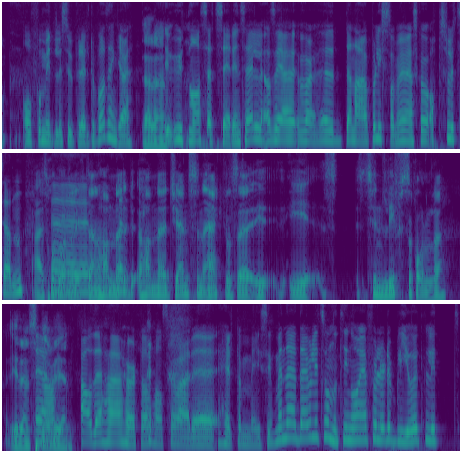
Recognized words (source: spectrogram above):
og formidle superhelter på, tenker jeg. det er det. Uten å ha sett serien selv. Altså, jeg, den er jo på lista mi, og jeg skal jo absolutt se den. Jeg tror du hadde likt den. Han, men, han Jensen Ackles er i, i sin livsrolle i den serien. Ja, ja, det har jeg hørt at han skal være helt amazing. Men det, det er jo litt sånne ting òg. Jeg føler det blir jo et litt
